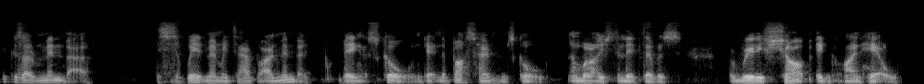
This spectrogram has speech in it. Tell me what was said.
because I remember. This is a weird memory to have, but I remember being at school and getting the bus home from school. And where I used to live, there was a really sharp incline hill,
